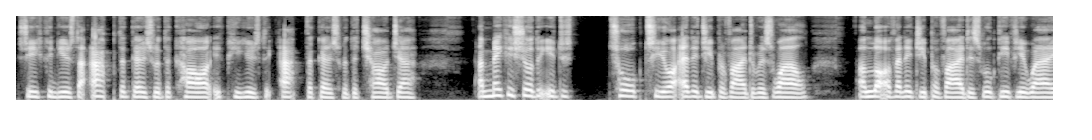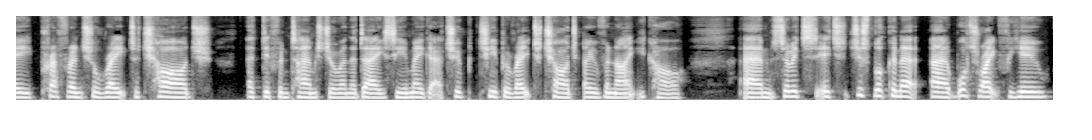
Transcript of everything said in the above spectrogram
So you can use the app that goes with the car, you can use the app that goes with the charger, and making sure that you just talk to your energy provider as well. A lot of energy providers will give you a preferential rate to charge at different times during the day, so you may get a cheap, cheaper rate to charge overnight your car. Um, so it's it's just looking at uh, what's right for you.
